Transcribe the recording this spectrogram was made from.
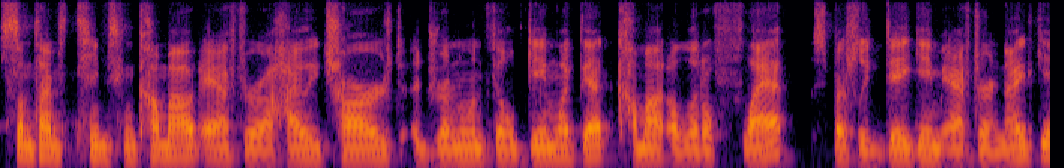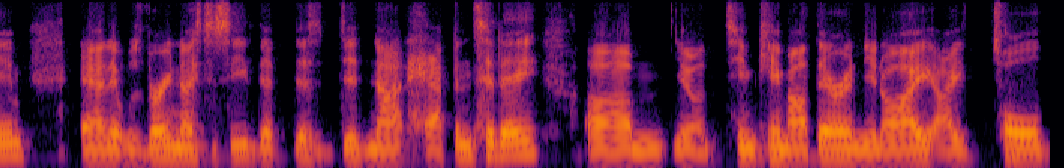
Sometimes teams can come out after a highly charged, adrenaline-filled game like that, come out a little flat, especially day game after a night game. And it was very nice to see that this did not happen today. Um, you know, team came out there, and you know, I I told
